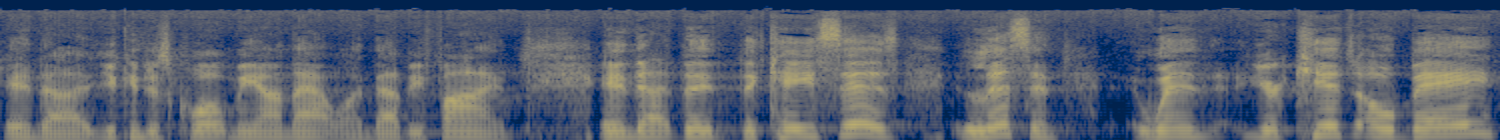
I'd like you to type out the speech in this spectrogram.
and uh, you can just quote me on that one. That'd be fine. And uh, the, the case is, listen, when your kids obey,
